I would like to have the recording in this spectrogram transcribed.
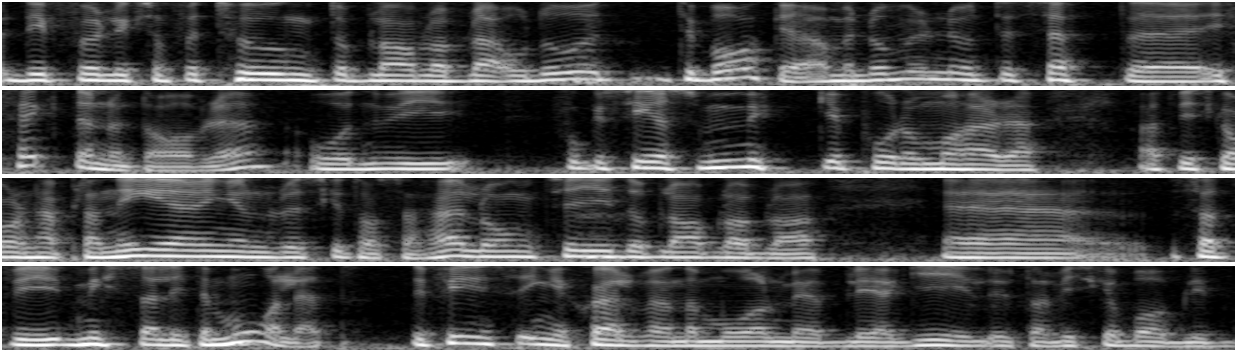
det är för, liksom för tungt och bla bla bla. Och då tillbaka, ja men då har nog inte sett effekten av det. Och vi fokuserar så mycket på de här att vi ska ha den här planeringen och det ska ta så här lång tid och bla bla bla. Eh, så att vi missar lite målet. Det finns inget självändamål med att bli agil utan vi ska bara bli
